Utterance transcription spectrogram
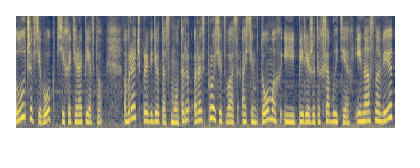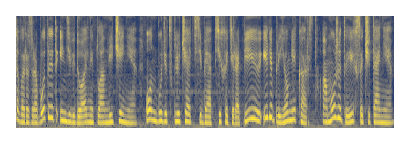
Лучше всего к психотерапевту. Врач проведет осмотр, расспросит вас о симптомах и пережитых событиях, и на основе этого разработает индивидуальный план лечения. Он будет включать в себя психотерапию или прием лекарств, а может и их сочетание.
